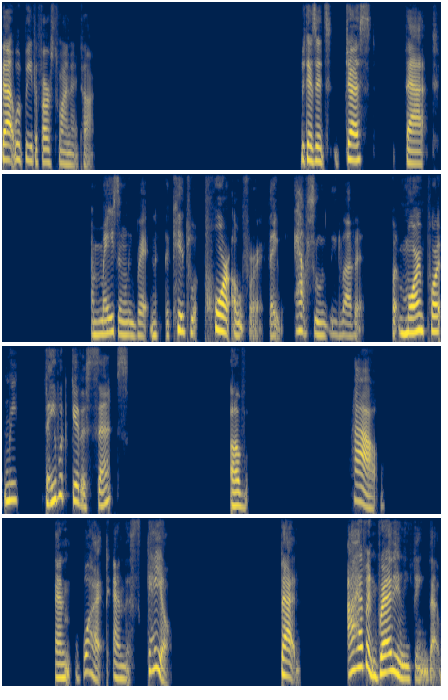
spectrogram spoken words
That would be the first one I taught. Because it's just that amazingly written. The kids would pour over it. They absolutely love it. But more importantly, they would get a sense of how and what and the scale that I haven't read anything that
